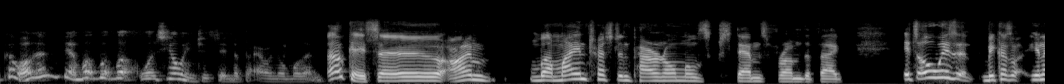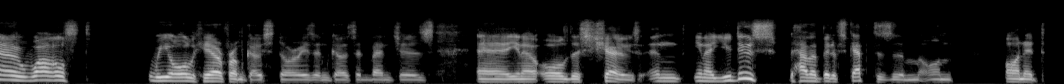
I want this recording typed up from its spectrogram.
go on then. Yeah, what, what, what what's your interest in the paranormal then? Okay, so I'm well, my interest in paranormal stems from the fact it's always because you know, whilst we all hear from ghost stories and ghost adventures, uh, you know, all these shows, and you know, you do have a bit of skepticism on on it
